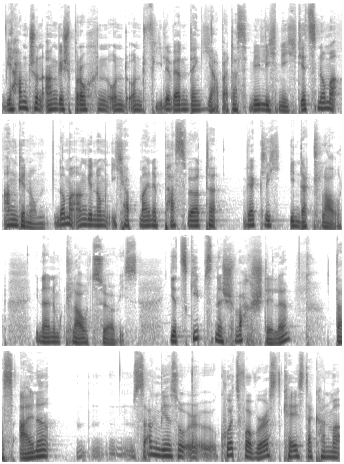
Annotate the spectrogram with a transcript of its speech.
wir haben schon angesprochen und, und viele werden denken, ja, aber das will ich nicht. Jetzt nur mal angenommen, nur mal angenommen, ich habe meine Passwörter wirklich in der Cloud, in einem Cloud-Service. Jetzt gibt es eine Schwachstelle, dass einer, sagen wir so äh, kurz vor Worst Case, da kann man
